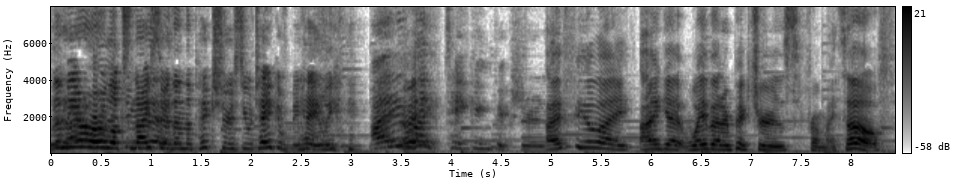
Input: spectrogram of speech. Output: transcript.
The mirror looks nicer this. than the pictures you take of me, Haley. I Right? like taking pictures. I feel like I get way better pictures from myself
